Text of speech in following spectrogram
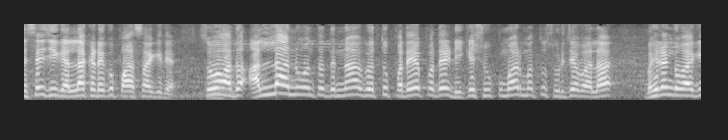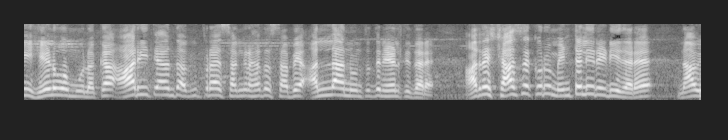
ಮೆಸೇಜ್ ಈಗ ಎಲ್ಲ ಕಡೆಗೂ ಪಾಸ್ ಆಗಿದೆ. ಸೊ ಅದು ಅಲ್ಲ ಅನ್ನುವಂಥದ್ದನ್ನ ಇವತ್ತು ಪದೇ ಪದೇ ಡಿ ಕೆ ಶಿವಕುಮಾರ್ ಮತ್ತು ಸುರ್ಜೇವಾಲಾ ಬಹಿರಂಗವಾಗಿ ಹೇಳುವ ಮೂಲಕ ಆ ರೀತಿಯಾದಂಥ ಅಭಿಪ್ರಾಯ ಸಂಗ್ರಹದ ಸಭೆ ಅಲ್ಲ ಅನ್ನುವಂಥದ್ದನ್ನು ಹೇಳ್ತಿದ್ದಾರೆ. ಆದರೆ ಶಾಸಕರು ಮೆಂಟಲಿ ರೆಡಿ ಇದ್ದಾರೆ. ನಾವು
